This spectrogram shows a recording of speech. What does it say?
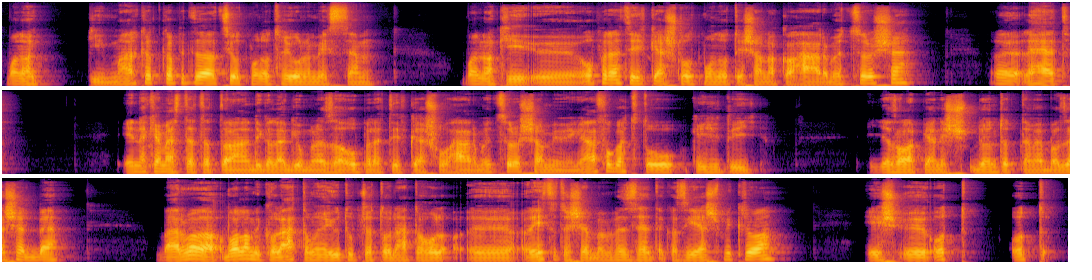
Van, aki market kapitalizációt mondott, ha jól emlékszem, van, aki ö, operatív cash mondott, és annak a 3-5-szöröse lehet. Én nekem ezt tette talán eddig a legjobban ez a operatív cash flow 3 5 ami még elfogadható, kicsit így, így az alapján is döntöttem ebbe az esetbe. Bár valamikor láttam olyan YouTube csatornát, ahol ö, részletesebben beszéltek az ilyesmikről, és ö, ott, ott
